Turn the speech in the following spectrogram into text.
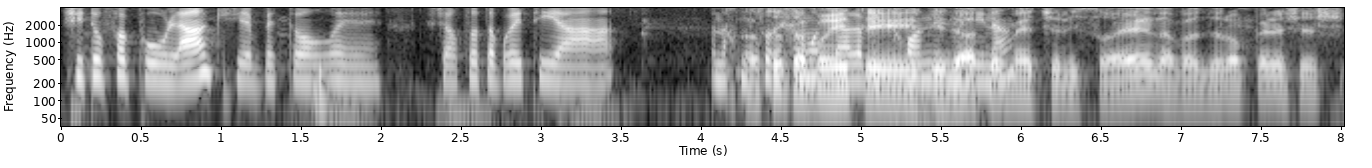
שיתוף הפעולה, כי בתור, שארצות הברית היא אנחנו צריכים אותה לביטחון מדינה. ארה"ב היא ידידת אמת של ישראל, אבל זה לא פלא שיש,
